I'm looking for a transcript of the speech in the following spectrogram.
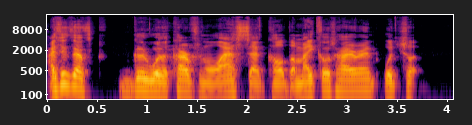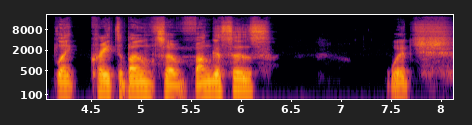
I think that's good with a card from the last set called the Mycotyrant, which like creates a bunch of funguses, which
